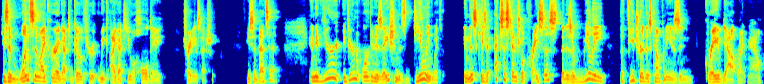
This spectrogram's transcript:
He said, Once in my career, I got to go through, we, I got to do a whole day training session. He said, That's it. And if you're if you're an organization that's dealing with, in this case, an existential crisis that is a really the future of this company is engraved out right now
